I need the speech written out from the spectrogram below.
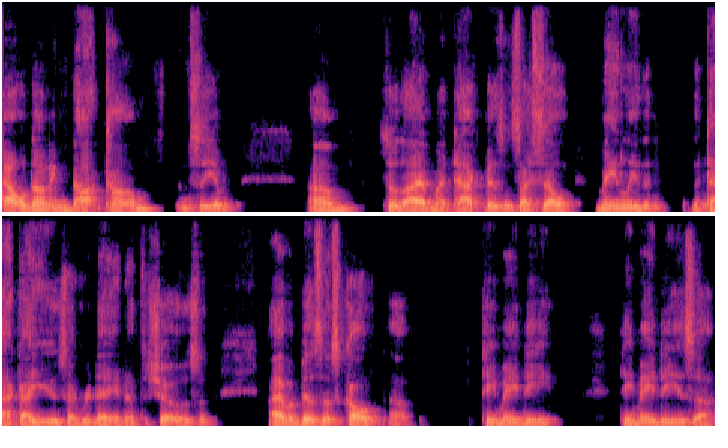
aldunning.com and see them. Um, so I have my TAC business. I sell mainly the, the tack I use every day and at the shows. And I have a business called uh, Team AD. Team AD is a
